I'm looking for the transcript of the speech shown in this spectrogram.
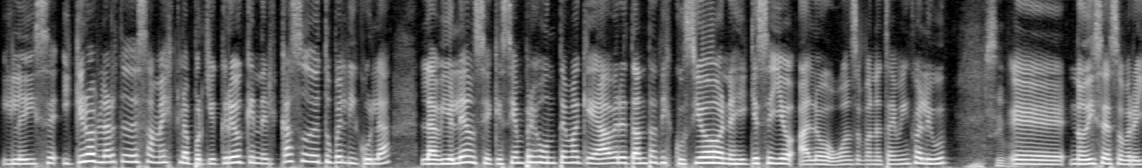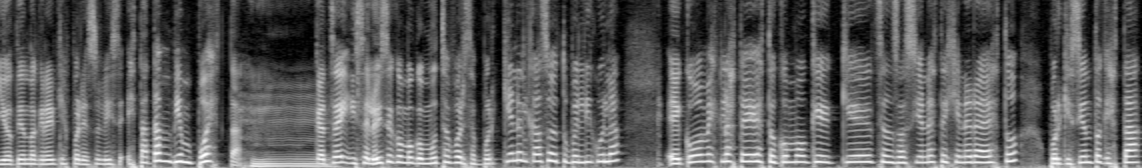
y le dice, y quiero hablarte de esa mezcla porque creo que en el caso de tu película, la violencia, que siempre es un tema que abre tantas discusiones y qué sé yo, a lo Once Upon a Time in Hollywood, Sí, eh, no dice eso, pero yo tiendo a creer que es por eso, le dice, está tan bien puesta. Mm. ¿Cachai? Y se lo dice como con mucha fuerza. ¿Por qué en el caso de tu película, eh, cómo mezclaste esto? ¿Cómo, qué, ¿Qué sensaciones te genera esto? Porque siento que está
